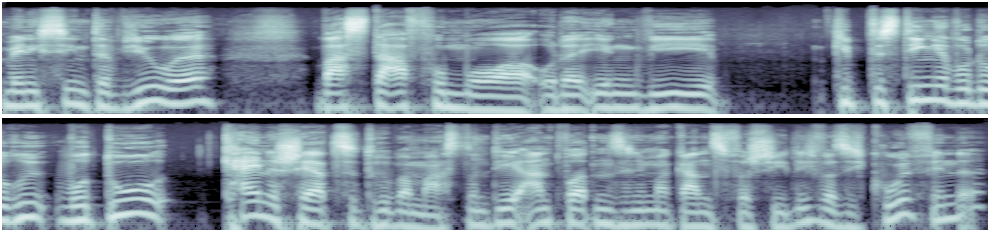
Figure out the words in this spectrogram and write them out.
wenn ich sie interviewe, was darf Humor oder irgendwie gibt es Dinge, wo du, wo du keine Scherze drüber machst und die Antworten sind immer ganz verschiedentlich, was ich cool finde.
